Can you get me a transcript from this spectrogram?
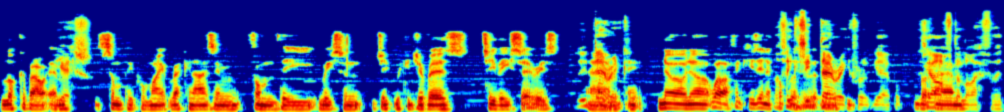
look about him. Yes. Some people might recognise him from the recent J- Ricky Gervais TV series. Um, Derek? it- no, no. Well, I think he's in a couple I think he's in the- Derek for yeah, but, but, the um, afterlife then.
